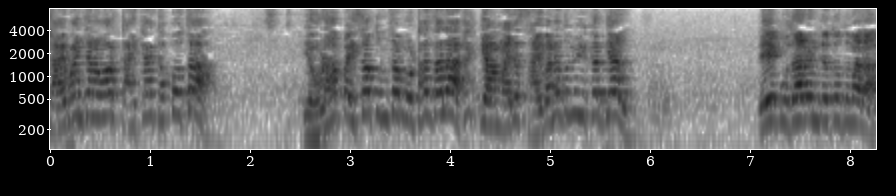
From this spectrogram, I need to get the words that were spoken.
साहेबांच्या नावावर काय काय खपवता? एवढा पैसा तुमचा मोठा झाला की माझ्या साहेबांना तुम्ही विकत घ्याल. एक उदाहरण देतो तुम्हाला.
